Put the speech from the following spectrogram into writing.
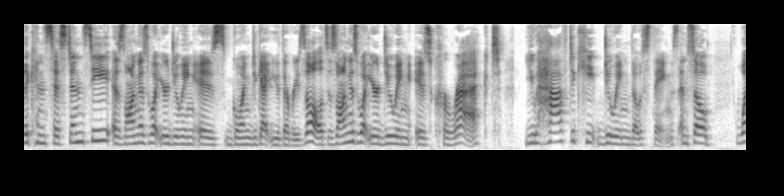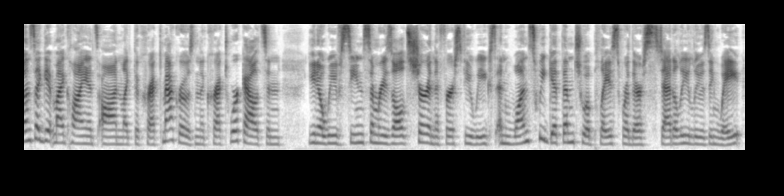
the consistency, as long as what you're doing is going to get you the results, as long as what you're doing is correct, You have to keep doing those things. And so once I get my clients on like the correct macros and the correct workouts, and you know, we've seen some results, sure, in the first few weeks. And once we get them to a place where they're steadily losing weight,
